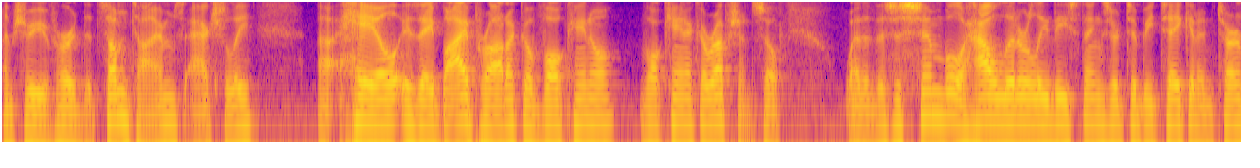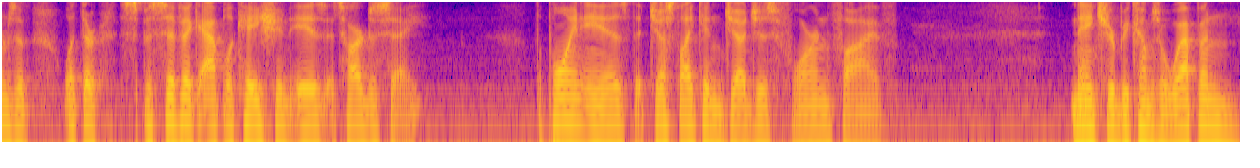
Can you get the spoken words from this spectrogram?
I'm sure you've heard that sometimes actually uh, hail is a byproduct of volcano volcanic eruption so whether this is symbol or how literally these things are to be taken in terms of what their specific application is, it's hard to say. The point is that just like in Judges 4 and 5, nature becomes a weapon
